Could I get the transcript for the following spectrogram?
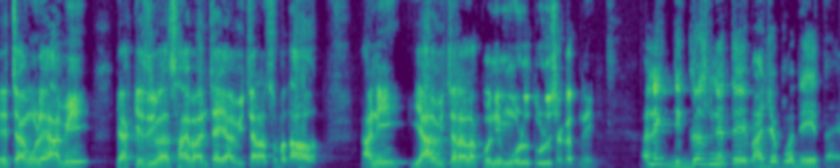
त्याच्यामुळे आम्ही या केजरीवाल साहेबांच्या या विचारासोबत आहोत. आणि या विचाराला कोणी मोडू तोडू शकत नाही. अनेक दिग्गज नेते भाजपमध्ये येत आहे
